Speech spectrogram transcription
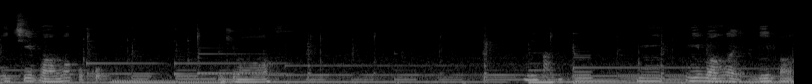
1番がここ2番？2, 2番が2番。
